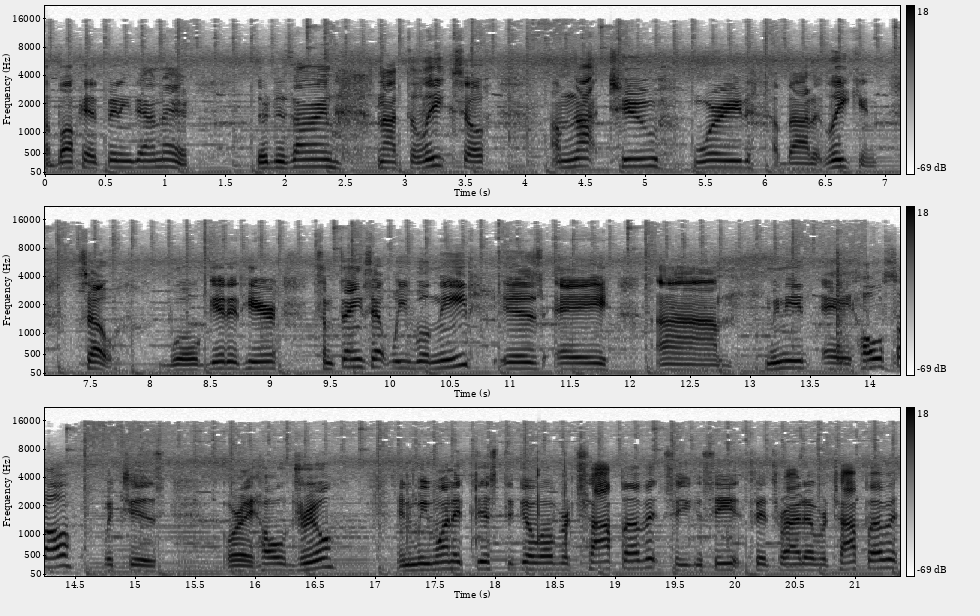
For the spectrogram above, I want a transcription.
A bulkhead fitting down there. They're designed not to leak, so I'm not too worried about it leaking. So, we'll get it here. Some things that we will need is a, um, we need a hole saw, which is, or a hole drill, and we want it just to go over top of it so you can see it fits right over top of it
